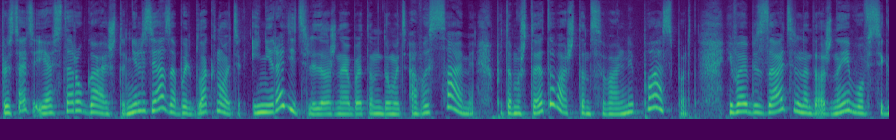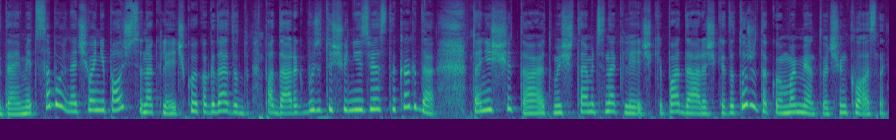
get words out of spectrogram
Представьте, я всегда ругаю, что нельзя забыть блокнотик. И не родители должны об этом думать, а вы сами. Потому что это ваш танцевальный паспорт. И вы обязательно должны его всегда иметь с собой, иначе вы не получите наклеечку. И когда этот подарок будет еще неизвестно когда. То они считают, мы считаем эти наклеечки, подарочки. Это тоже такой момент очень классный.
